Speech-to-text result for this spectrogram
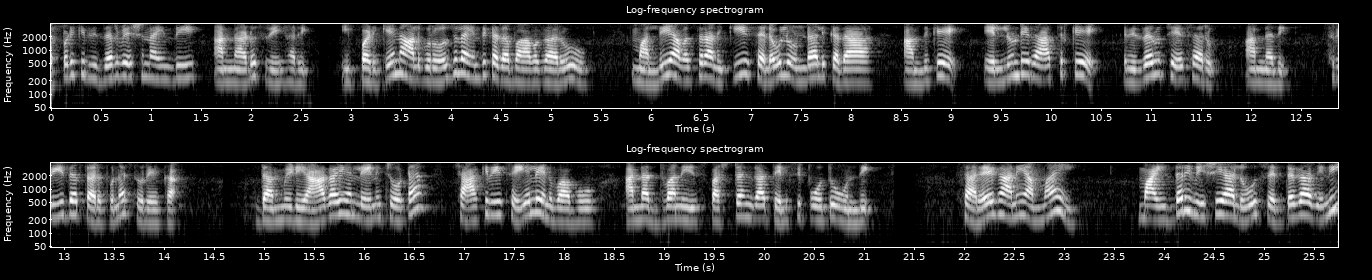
ఎప్పటికి రిజర్వేషన్ అయింది? అన్నాడు శ్రీహరి. ఇప్పటికే నాలుగు రోజులైంది కదా బావగారు. మళ్ళీ అవసరానికి సెలవులు ఉండాలి కదా. అందుకే ఎల్లుండి రాత్రికే రిజర్వ్ చేశారు అన్నది శ్రీధర్ తరపున సురేఖ. దమ్మిడి ఆదాయం లేని చోట చాకిరీ చేయలేను బాబు అన్న ధ్వని స్పష్టంగా తెలిసిపోతూ ఉంది. సరే గాని అమ్మాయి మా ఇద్దరి విషయాలు శ్రద్ధగా విని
